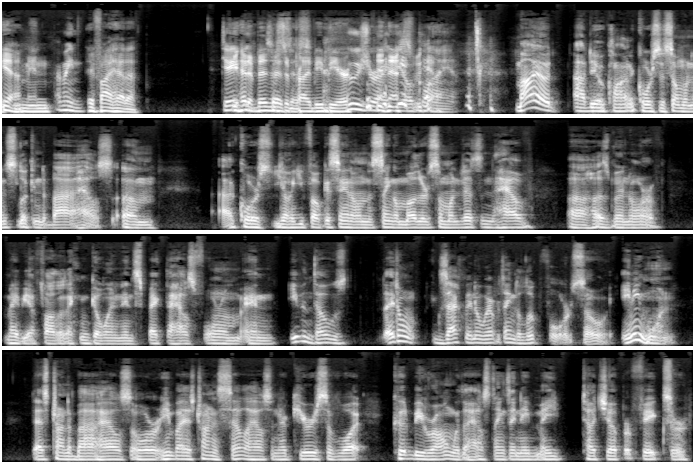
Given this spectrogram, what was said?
yeah, I mean, I mean, If I had a, if you had a Davie, business, it'd probably be beer. who's your ideal that's- client? My uh, ideal client, of course, is someone that's looking to buy a house. Um, of course, you know, you focus in on the single mother, someone that doesn't have a husband or maybe a father that can go in and inspect the house for them. And even those, they don't exactly know everything to look for. So anyone that's trying to buy a house or anybody that's trying to sell a house and they're curious of what could be wrong with the house, things they need may touch up or fix or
